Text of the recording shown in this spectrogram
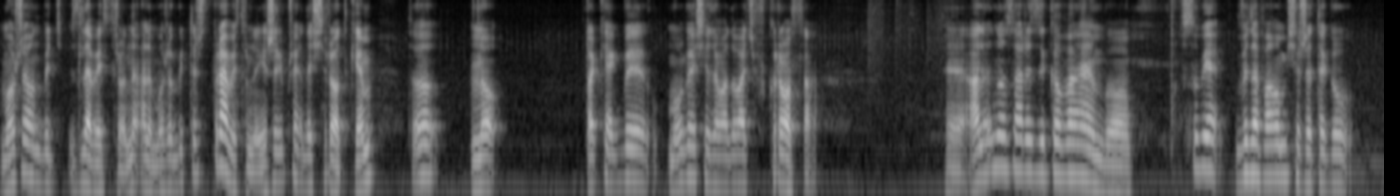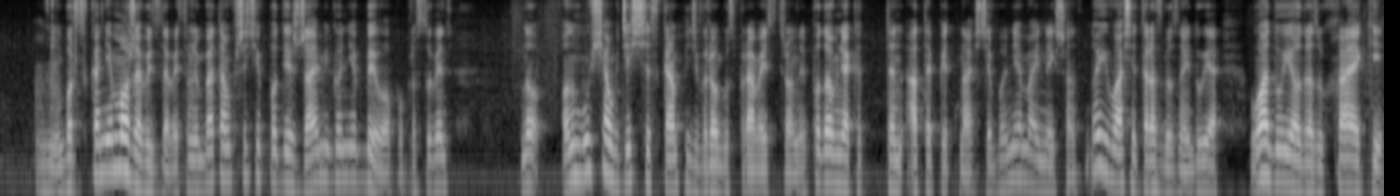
Może on być z lewej strony, ale może być też z prawej strony. Jeżeli przejadę środkiem, to no, tak jakby mogę się załadować w krosa. E, Ale no zaryzykowałem, bo w sumie wydawało mi się, że tego mm, Borsuka nie może być z lewej strony, bo ja tam wcześniej podjeżdżałem i go nie było po prostu, więc no, on musiał gdzieś się skampić w rogu z prawej strony, podobnie jak ten AT-15, bo nie ma innej szans. No i właśnie teraz go znajduję, ładuję od razu haeki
